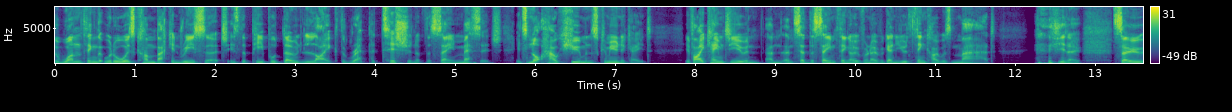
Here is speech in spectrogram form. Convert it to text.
the one thing that would always come back in research is that people don't like the repetition of the same message. It's not how humans communicate. If I came to you and, and, and said the same thing over and over again, you'd think I was mad. you know so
